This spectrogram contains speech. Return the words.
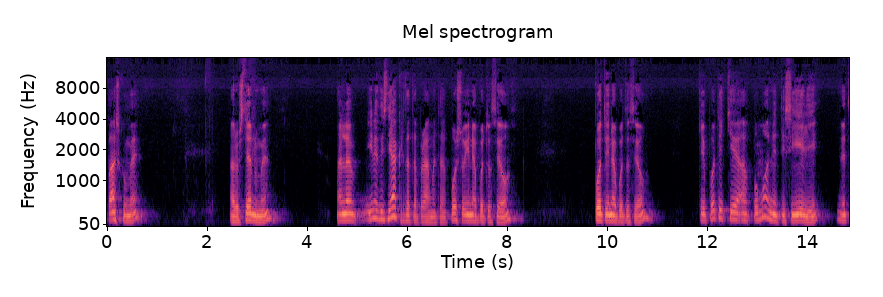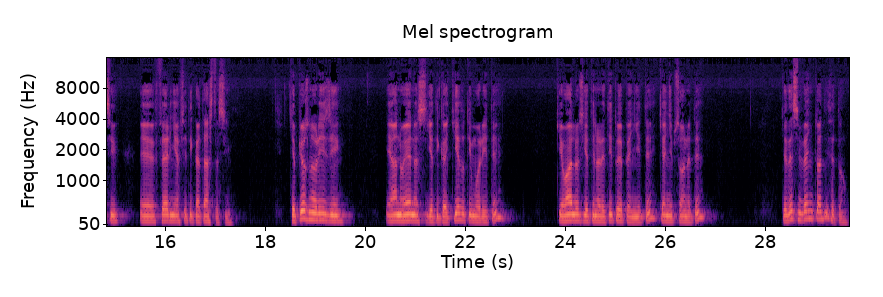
πάσχουμε, αρρωσταίνουμε, αλλά είναι δυσδιάκριτα τα πράγματα. Πόσο είναι από το Θεό πότε είναι από το Θεό και πότε και από μόνη της η ύλη έτσι, ε, φέρνει αυτή την κατάσταση. Και ποιος γνωρίζει εάν ο ένας για την κακία του τιμωρείται και ο άλλος για την αρετή του επενείται και ανυψώνεται και δεν συμβαίνει το αντίθετο.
